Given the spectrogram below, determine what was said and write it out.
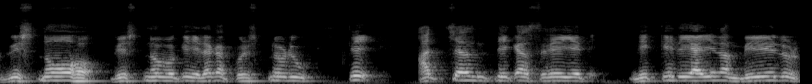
విష్ణోహో విష్ణువుకి ఇలాగ కృష్ణుడికి అత్యంతిక శ్రేయతి మిక్కిలి అయిన మేలును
